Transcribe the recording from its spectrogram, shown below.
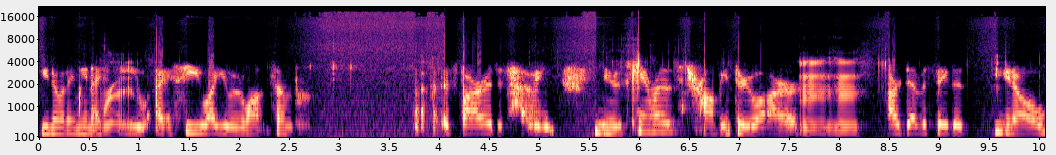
You know what I mean? I Right. see I see why you would want some. As far as just having news cameras tromping through our hmm our devastated, you know,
